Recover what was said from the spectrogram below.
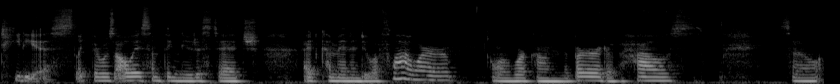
tedious. Like there was always something new to stitch. I'd come in and do a flower or work on the bird or the house. So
